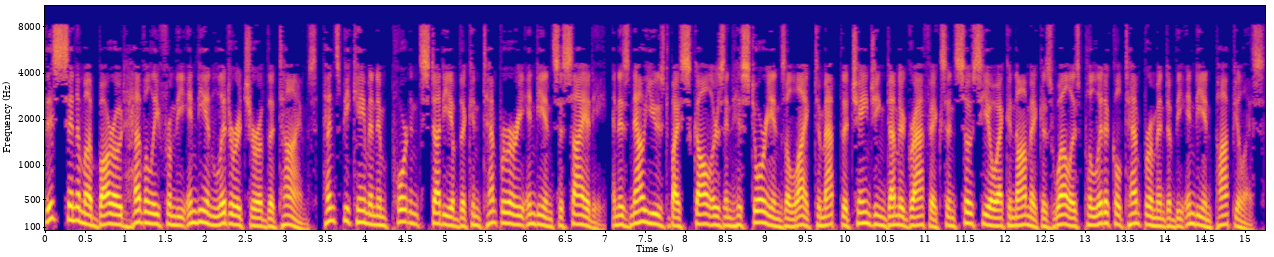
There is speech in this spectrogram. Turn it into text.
This cinema borrowed heavily from the Indian literature of the times, hence became an important study of the contemporary Indian society, and is now used by scholars and historians alike to map the changing demographics and socio-economic as well as political temperament of the Indian populace.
